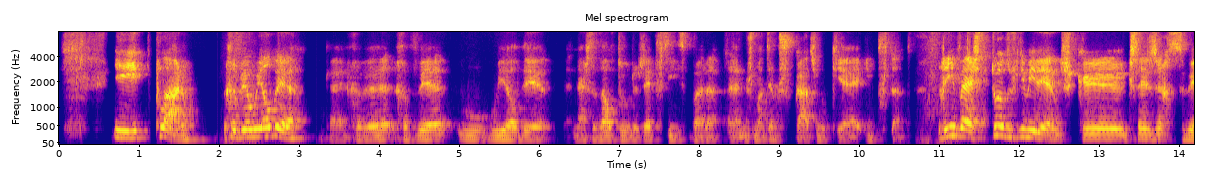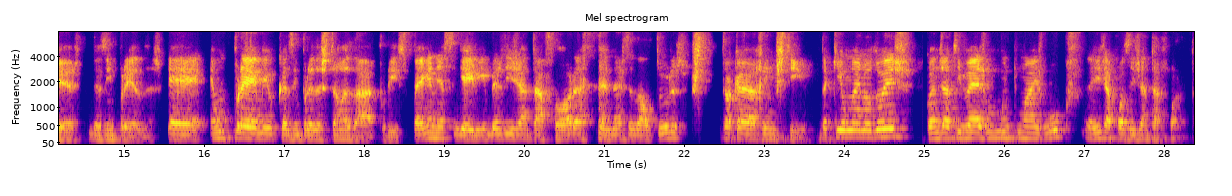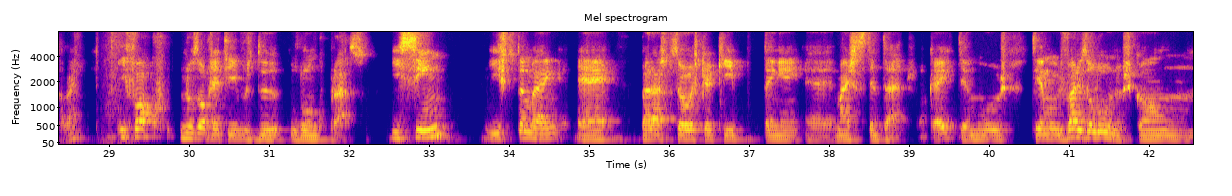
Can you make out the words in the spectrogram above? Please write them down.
E, claro, rever o ILB, Okay? Rever, rever o, o ILD nestas alturas é preciso para uh, nos mantermos focados no que é importante. Reinveste todos os dividendos que, que estejas a receber das empresas. É, é um prémio que as empresas estão a dar, por isso pega nesse dinheiro e em vez de jantar fora, nestas alturas, toca reinvestir. Daqui a um ano ou dois, quando já tiveres muito mais lucros, aí já podes ir jantar fora, está bem? E foco nos objetivos de longo prazo. E sim, isto também é para as pessoas que aqui têm eh, mais de 70 anos, ok? Temos, temos vários alunos com,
